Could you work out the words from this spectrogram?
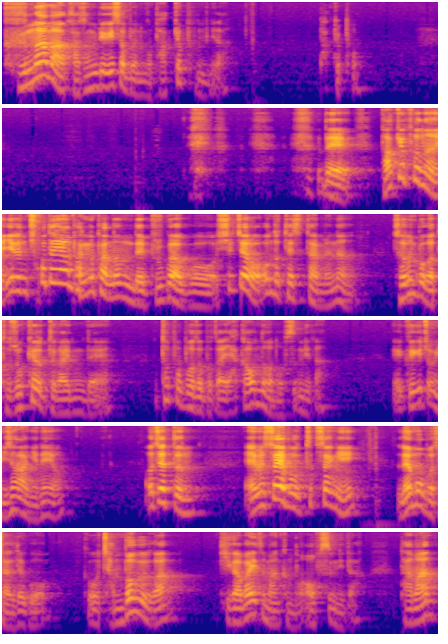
그나마 가성비가 있어 보이는 건 박격포입니다. 박격포 근데 박격포는 이런 초대형 방열판 넣는데 불구하고 실제로 온도 테스트 하면은 전원부가 더 좋게도 들어가 있는데 터프보드보다 약간 온도가 높습니다. 그게 좀 이상하긴 해요. 어쨌든 MSI 보드 특성이 램오버 잘 되고 그리고 잠버그가 기가바이트만큼은 없습니다. 다만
